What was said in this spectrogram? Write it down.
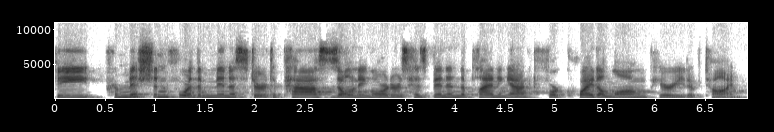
the permission for the minister to pass zoning orders has been in the Planning Act for quite a long period of time.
